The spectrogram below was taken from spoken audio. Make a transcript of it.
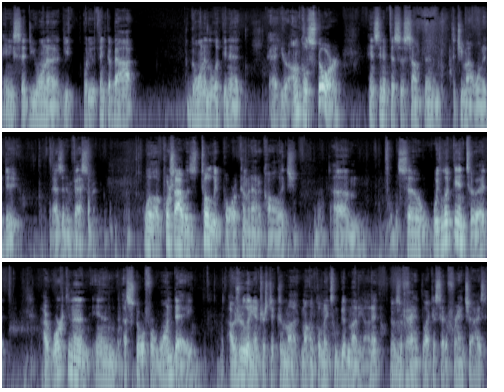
And he said, "Do you want to? What do you think about going and looking at, at your uncle's store and seeing if this is something that you might want to do as an investment?" Well, of course, I was totally poor coming out of college, um, so we looked into it. I worked in a, in a store for one day. I was really interested because my, my uncle made some good money on it. It was Okay. a fran- like I said, a franchise,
